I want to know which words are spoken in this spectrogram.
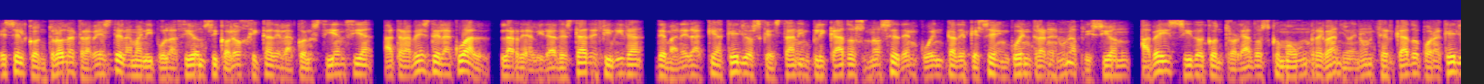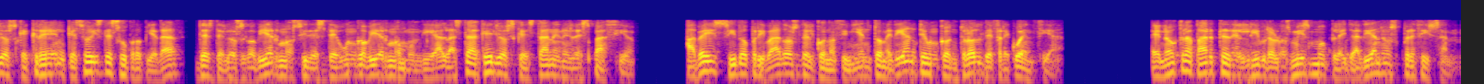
Es el control a través de la manipulación psicológica de la conciencia, a través de la cual, la realidad está definida, de manera que aquellos que están implicados no se den cuenta de que se encuentran en una prisión, habéis sido controlados como un rebaño en un cercado por aquellos que creen que sois de su propiedad, desde los gobiernos y desde un gobierno mundial hasta aquellos que están en el espacio. Habéis sido privados del conocimiento mediante un control de frecuencia. En otra parte del libro los mismos pleyadianos precisan.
